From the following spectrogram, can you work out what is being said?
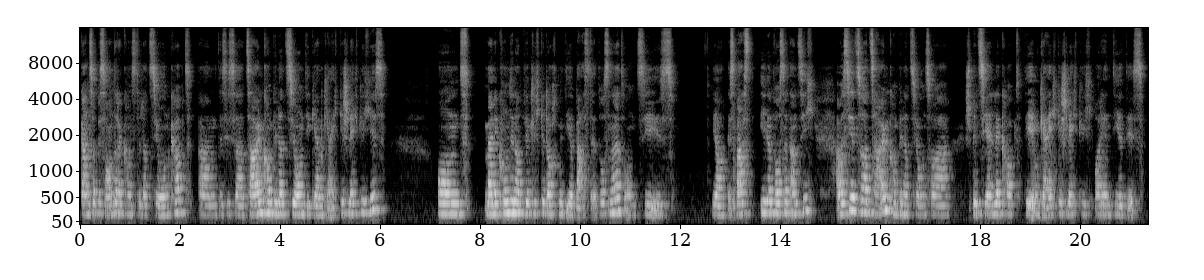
ganz besondere Konstellation gehabt. Ähm, das ist eine Zahlenkombination, die gern gleichgeschlechtlich ist. Und meine Kundin hat wirklich gedacht, mit ihr passt etwas nicht und sie ist, ja, es passt irgendwas nicht an sich. Aber sie hat so eine Zahlenkombination, so eine spezielle gehabt, die eben gleichgeschlechtlich orientiert ist.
